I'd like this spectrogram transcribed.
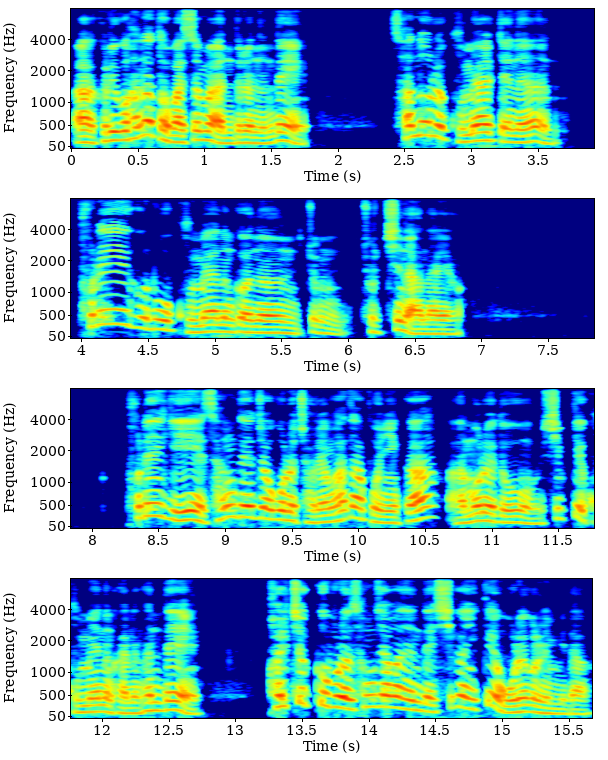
아, 그리고 하나 더 말씀을 안 드렸는데 산호를 구매할 때는 frag으로 구매하는 거는 좀 좋진 않아요. frag이 상대적으로 저렴하다 보니까 아무래도 쉽게 구매는 가능한데 culture급으로 성장하는데 시간이 꽤 오래 걸립니다.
